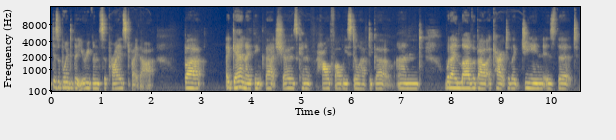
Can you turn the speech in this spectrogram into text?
disappointed that you're even surprised by that, but again, I think that shows kind of how far we still have to go. And what I love about a character like Jean is that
